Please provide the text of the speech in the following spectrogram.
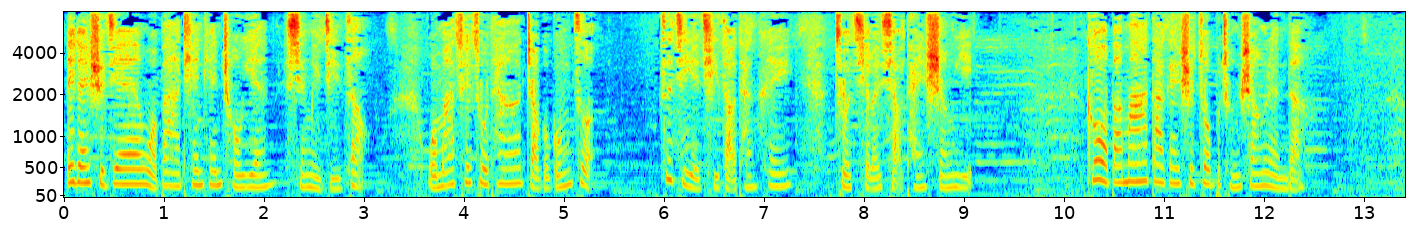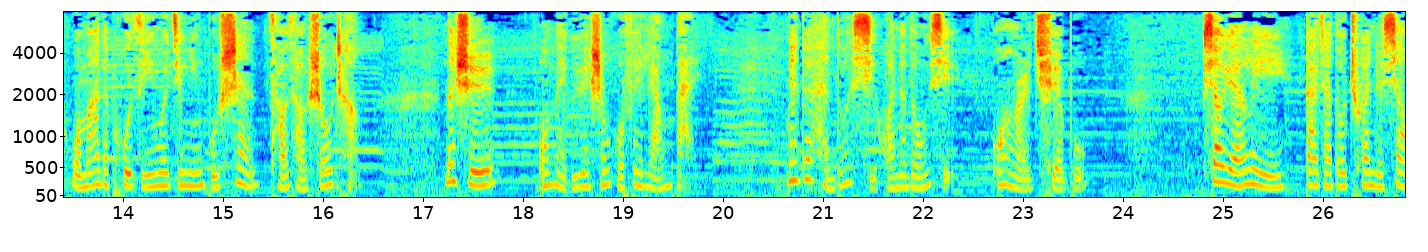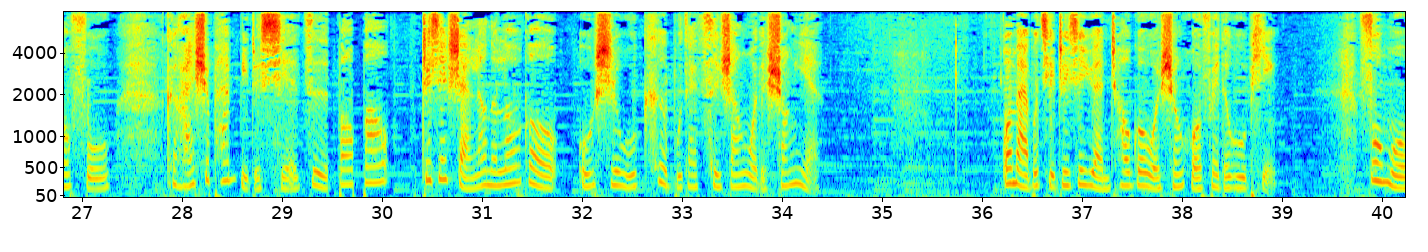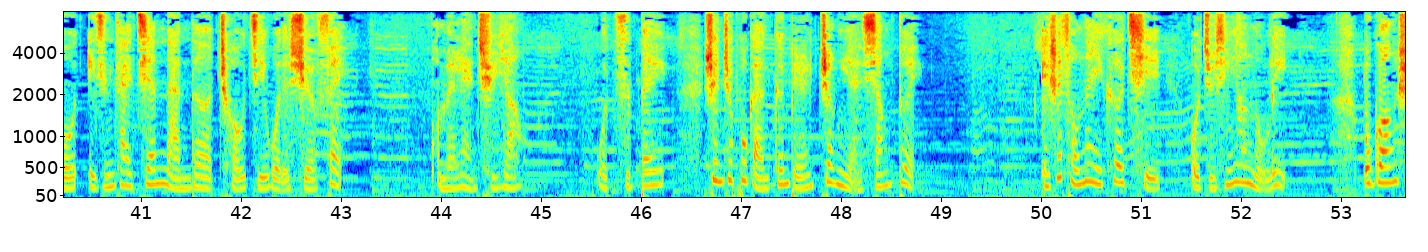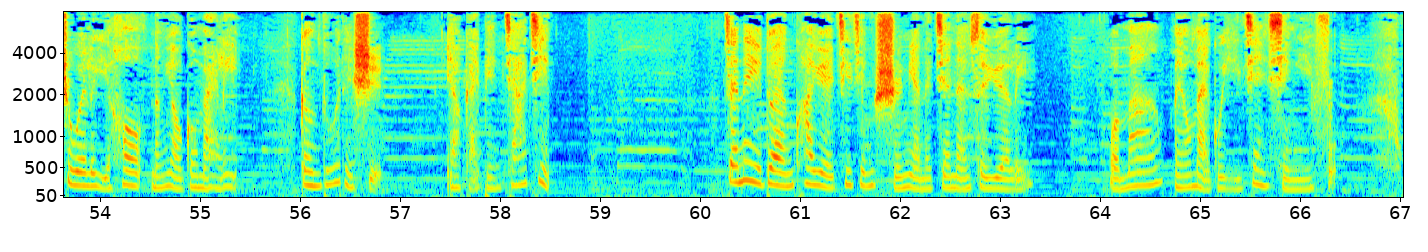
那段时间，我爸天天抽烟，心里急躁。我妈催促他找个工作，自己也起早贪黑，做起了小摊生意。可我爸妈大概是做不成商人的，我妈的铺子因为经营不善，草草收场。那时我每个月生活费两百，面对很多喜欢的东西，望而却步。校园里大家都穿着校服，可还是攀比着鞋子、包包。这些闪亮的 logo 无时无刻不在刺伤我的双眼。我买不起这些远超过我生活费的物品，父母已经在艰难的筹集我的学费，我没脸去要，我自卑，甚至不敢跟别人正眼相对。也是从那一刻起，我决心要努力，不光是为了以后能有购买力，更多的是要改变家境。在那一段跨越接近十年的艰难岁月里，我妈没有买过一件新衣服，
